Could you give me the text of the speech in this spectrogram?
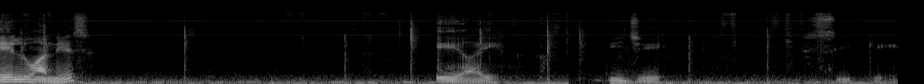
L 1 is A i B j C k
